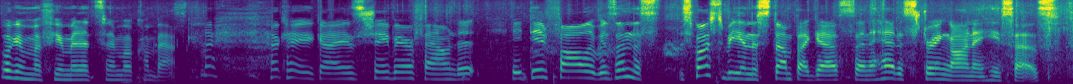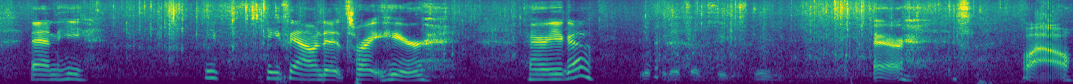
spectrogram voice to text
We'll give him a few minutes and we'll come back. Okay guys, Shea Bear found it. It did fall. It was in the, supposed to be in the stump, I guess, and it had a string on it, he says. And he, he, he found it. It's right here. There you go. Lift it up so I can see the string. There. Wow.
